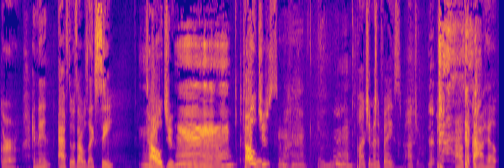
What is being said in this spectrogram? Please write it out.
"Girl," and then afterwards, I was like, "See, mm-hmm. told you, mm-hmm. told you." Mm-hmm. Punch him in the face. Punch him. I was like, I'll help.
